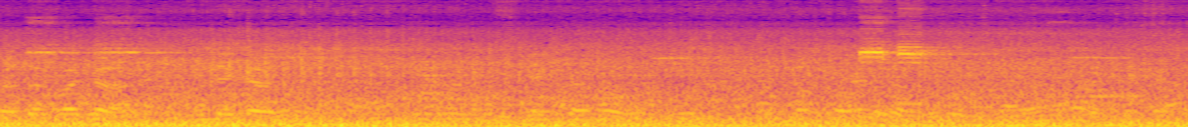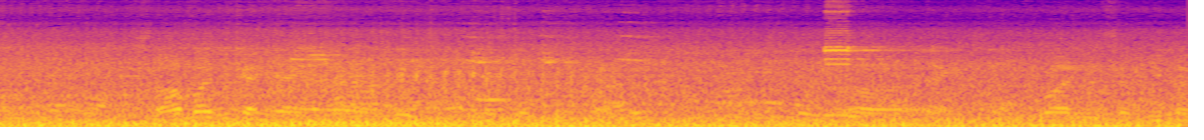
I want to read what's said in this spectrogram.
సందర్భంగా ఈ సామాజిక న్యాయం వారి సభ్యులు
